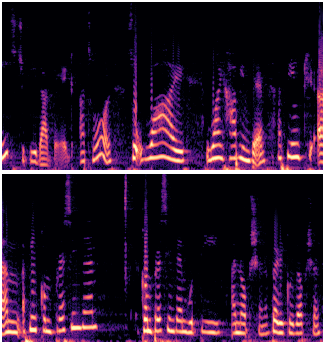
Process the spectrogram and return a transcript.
need to be that big at all. So why why having them? I think um, I think compressing them compressing them would be an option, a very good option.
